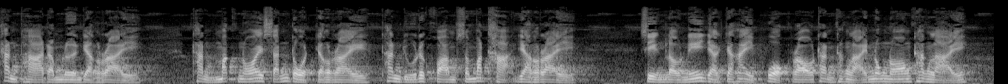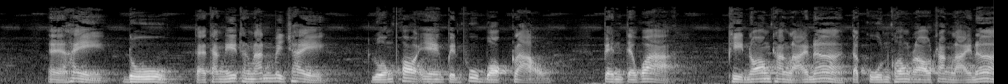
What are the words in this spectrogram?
ท่านพาดำเนินอย่างไร ท่านมักน้อยสันโดษอย่างไร ท่านอยู่ด้วยความสมถะอย่างไร สิ่งเหล่านี้อยากจะให้พวกเราท่านทั้งหลายน้องๆ ทั้งหลายให้ดูแต่ทางนี้ทางนั้นไม่ใช่ หลวงพ่อเองเป็นผู้บอกกล่าว เป็นแต่ว่าพี่น้องทั้งหลายเนอะตระกูลของเราทั้งหลายเนอะ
